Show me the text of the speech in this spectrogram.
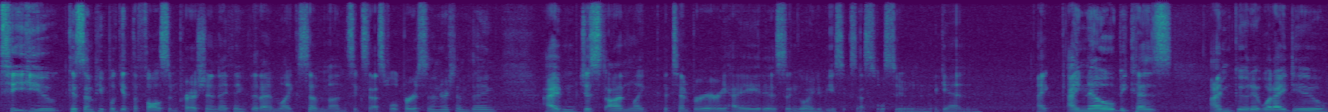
to you because some people get the false impression i think that i'm like some unsuccessful person or something i'm just on like a temporary hiatus and going to be successful soon again i i know because I'm good at what I do,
